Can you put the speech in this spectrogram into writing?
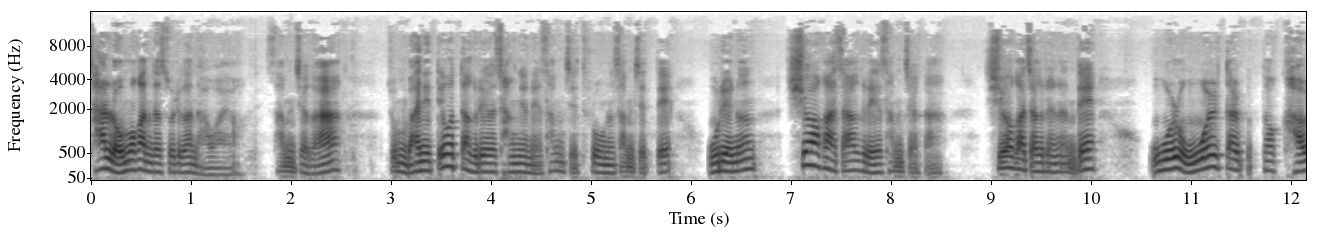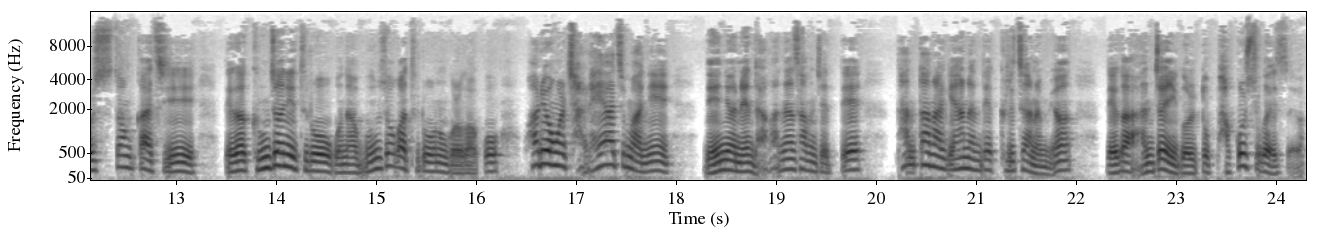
잘 넘어간다 소리가 나와요. 삼재가 좀 많이 떼웠다 그래요. 작년에 삼재 들어오는 삼재 때 올해는 쉬어가자 그래요. 삼재가 쉬어가자 그랬는데 5월 5월 달부터 가을 수정까지 내가 금전이 들어오거나 문서가 들어오는 걸 갖고 활용을 잘 해야지만이 내년에 나가는 삼재 때 탄탄하게 하는데 그렇지 않으면 내가 안전 이걸 또 바꿀 수가 있어요.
